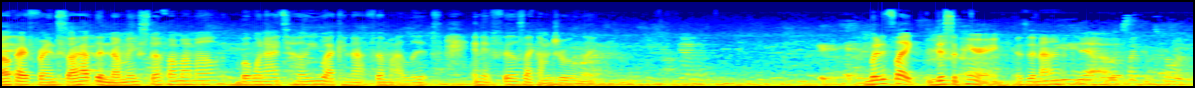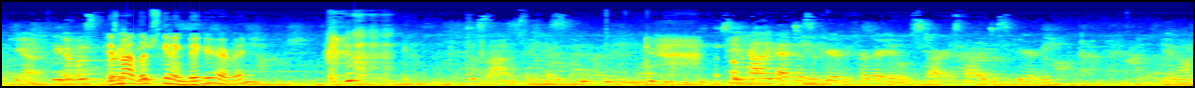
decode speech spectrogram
okay friends so i have the numbing stuff on my mouth but when i tell you i cannot feel my lips and it feels like i'm drooling but it's like disappearing, is it not? Yeah, it looks like it's going, yeah. It was is my lips getting bigger already? See, probably that disappeared before they're able to start. It's probably disappearing, you know?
